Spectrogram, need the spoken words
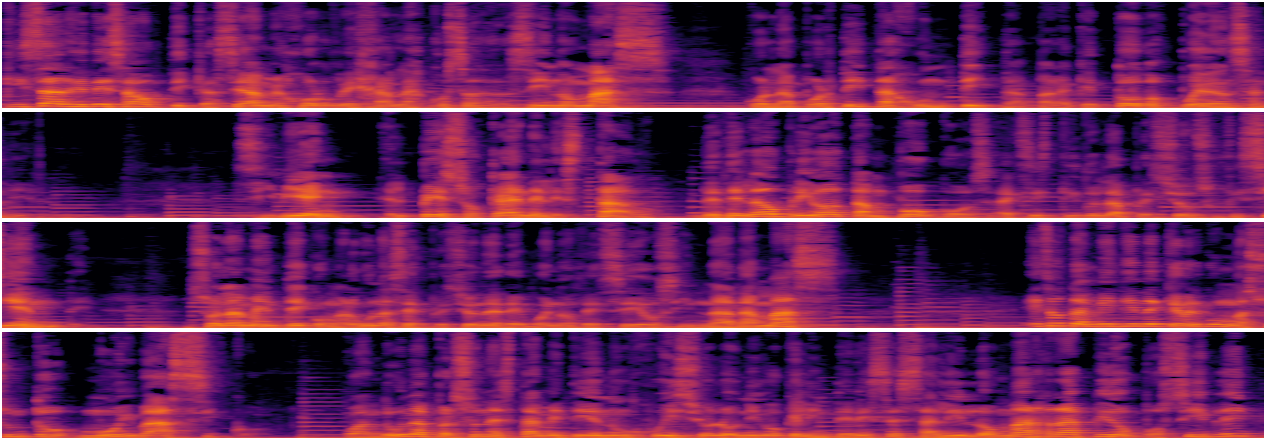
Quizás desde esa óptica sea mejor dejar las cosas así nomás, con la puertita juntita para que todos puedan salir. Si bien el peso cae en el Estado, desde el lado privado tampoco ha existido la presión suficiente, solamente con algunas expresiones de buenos deseos y nada más. Esto también tiene que ver con un asunto muy básico. Cuando una persona está metida en un juicio, lo único que le interesa es salir lo más rápido posible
